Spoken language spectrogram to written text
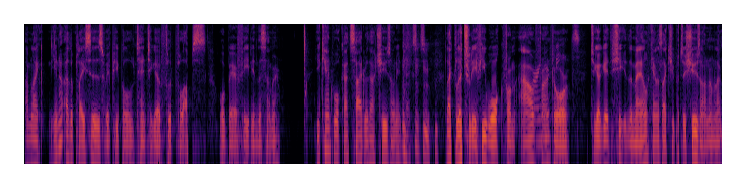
I'm like, you know, other places where people tend to go flip flops or bare feet in the summer. You can't walk outside without shoes on in Texas. like literally, if you walk from our Burn front door to go get the, she, the mail, Kendall's like, she puts her shoes on. I'm like,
